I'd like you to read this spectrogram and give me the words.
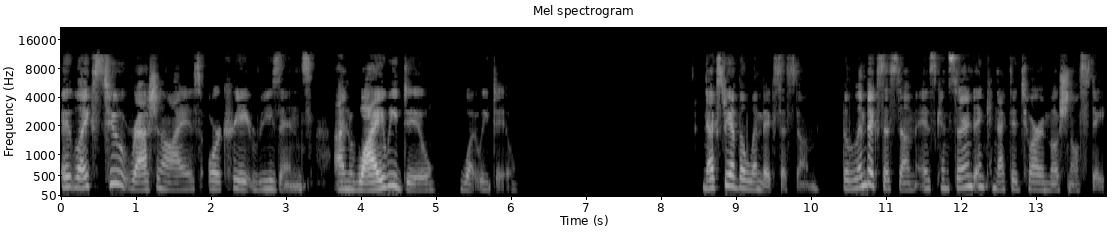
It likes to rationalize or create reasons on why we do what we do. Next, we have the limbic system. The limbic system is concerned and connected to our emotional state.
